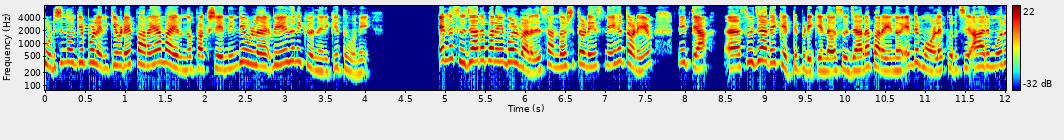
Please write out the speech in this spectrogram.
കുടിച്ചു നോക്കിയപ്പോൾ എനിക്കിവിടെ പറയാമായിരുന്നു പക്ഷേ നിന്റെ ഉള്ള വേദനിക്കുമെന്ന് എനിക്ക് തോന്നി. എന്ന് സുജാത പറയുമ്പോൾ വളരെ സന്തോഷത്തോടെയും സ്നേഹത്തോടെയും നിത്യ സുജാതയെ കെട്ടിപ്പിടിക്കുന്നു. സുജാത പറയുന്നു എന്റെ മോളെക്കുറിച്ച് ആരും ഒരു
